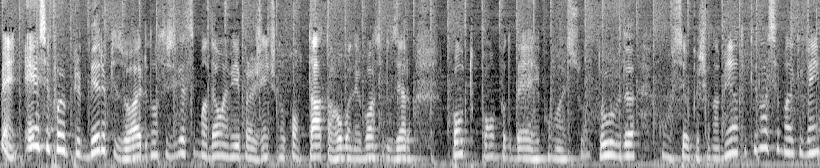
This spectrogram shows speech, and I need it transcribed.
Bem, esse foi o primeiro episódio. Não se esqueça de mandar um e-mail para a gente no contato arroba negócio do zero com a sua dúvida, com o seu questionamento, que na semana que vem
